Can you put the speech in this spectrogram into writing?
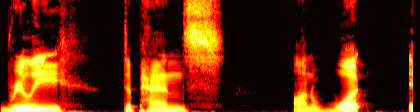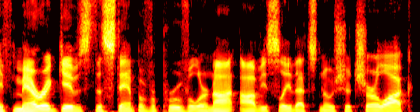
really depends on what if Mara gives the stamp of approval or not. Obviously, that's no shit Sherlock.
